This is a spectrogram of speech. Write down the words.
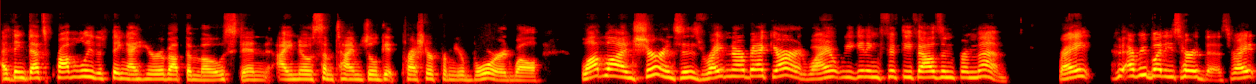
I think mm-hmm. that's probably the thing I hear about the most. And I know sometimes you'll get pressure from your board. Well, blah, blah insurance is right in our backyard. Why aren't we getting 50,000 from them? Right? Everybody's heard this, right?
